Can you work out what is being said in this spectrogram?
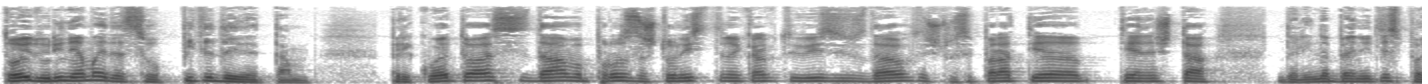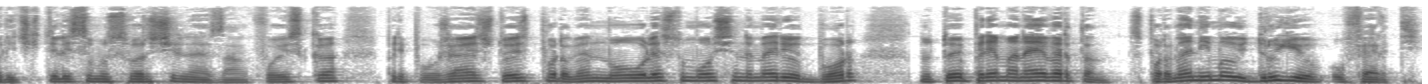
Той дори няма и да се опита да иде там. При което аз си задавам въпрос, защо наистина, както и вие си задавахте, ще се правят тия, тия неща. Дали на Бените с паричките ли са му свършили, не знам какво иска. При положение, че той според мен много лесно може да си намери отбор, но той приема на Евертън. Според мен има и други оферти.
